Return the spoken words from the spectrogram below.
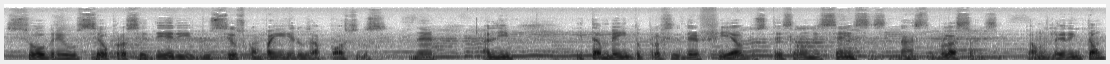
sobre o seu proceder e dos seus companheiros apóstolos, né? Ali e também do proceder fiel dos Tessalonicenses nas tribulações. Vamos ler então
